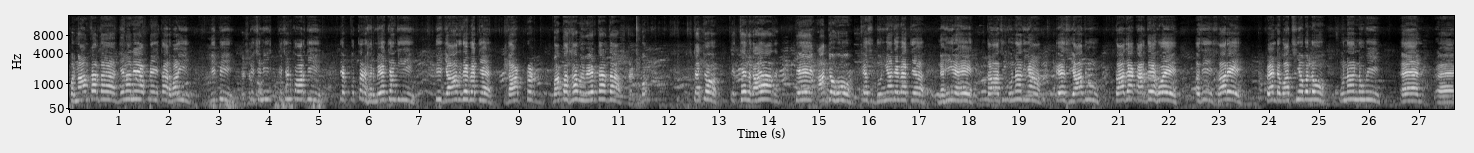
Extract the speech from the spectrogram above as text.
ਪ੍ਰਣਾਮ ਕਰਦਾ ਹਾਂ, ਜਿਨ੍ਹਾਂ ਨੇ ਆਪਣੇ ਘਰ ਵਾਲੀ ਬੀਬੀ ਕਿਸ਼ਨੀ ਕਿਸ਼ਨ ਕੌਰ ਜੀ ਤੇ ਪੁੱਤਰ ਹਰਮੇਸ਼ ਚੰਦ ਜੀ ਦੀ ਯਾਦ ਦੇ ਵਿੱਚ ਡਾਕਟਰ ਬਾਬਾ ਸਾਹਿਬ ਅੰਬੇਡਕਰ ਦਾ ਬ- ਸਟੈਚੂ ਇੱਥੇ ਲਗਾਇਆ ਕਿ ਅੱਜ ਉਹ ਇਸ ਦੁਨੀਆ ਦੇ ਵਿੱਚ ਨਹੀਂ ਰਹੇ ਤਾਂ ਅਸੀਂ ਉਹਨਾਂ ਦੀਆਂ ਇਸ ਯਾਦ ਨੂੰ ਤਾਜ਼ਾ ਕਰਦੇ ਹੋਏ ਅਸੀਂ ਸਾਰੇ ਪਿੰਡ ਵਾਸੀਆਂ ਵੱਲੋਂ ਉਹਨਾਂ ਨੂੰ ਵੀ ਅਹ,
